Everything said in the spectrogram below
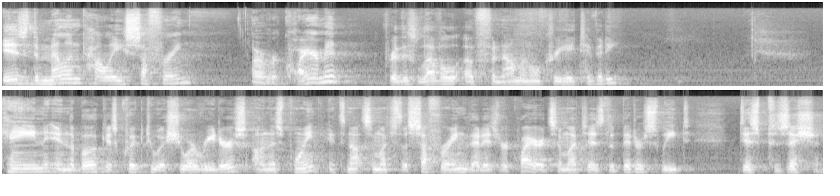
Is the melancholy suffering a requirement for this level of phenomenal creativity? Cain in the book is quick to assure readers on this point. It's not so much the suffering that is required, so much as the bittersweet disposition.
